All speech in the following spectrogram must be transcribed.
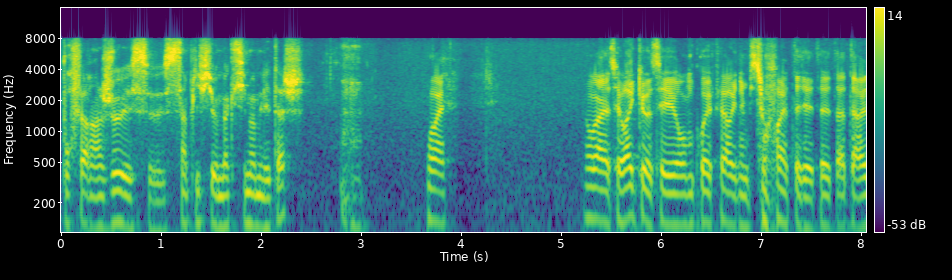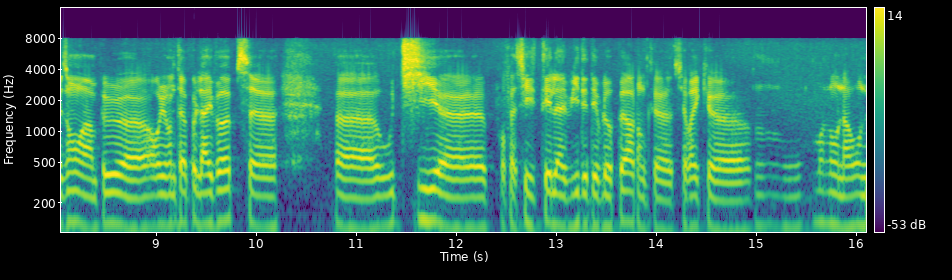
pour faire un jeu et se simplifier au maximum les tâches. Ouais. Ouais, c'est vrai que c'est, on pourrait faire une émission. Ouais, t'as, as raison, un peu euh, orienté un peu live ops, euh, outil pour faciliter la vie des développeurs. Donc c'est vrai que on a, on,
